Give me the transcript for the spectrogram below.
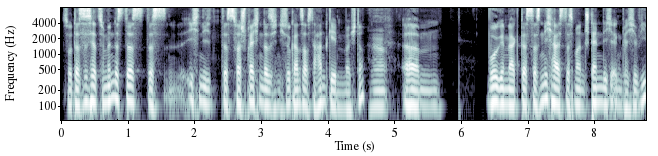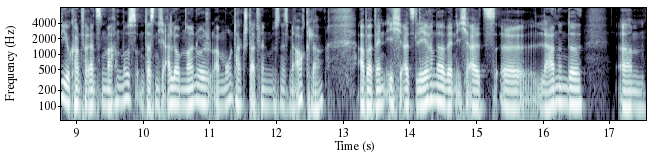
So, das ist ja zumindest das, das ich nicht, das Versprechen, das ich nicht so ganz aus der Hand geben möchte. Ja. Ähm, wohlgemerkt, dass das nicht heißt, dass man ständig irgendwelche Videokonferenzen machen muss und dass nicht alle um 9 Uhr am Montag stattfinden müssen, ist mir auch klar. Aber wenn ich als Lehrender, wenn ich als äh, Lernende ähm,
